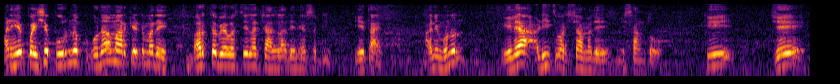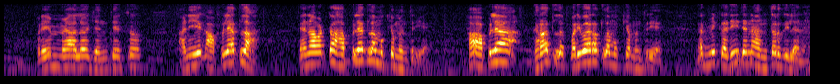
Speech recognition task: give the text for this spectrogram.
आणि हे पैसे पूर्ण पुन्हा मार्केटमध्ये अर्थव्यवस्थेला चालना देण्यासाठी येत आहेत. आणि म्हणून गेल्या अडीच वर्षामध्ये मी सांगतो की जे प्रेम मिळालं जनतेचं आणि एक आपल्यातला त्यांना वाटतं आपल्यातला मुख्यमंत्री आहे. हा आपल्या घरातलं परिवारातला मुख्यमंत्री आहे. तर मी कधीही त्यांना अंतर दिलं नाही.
